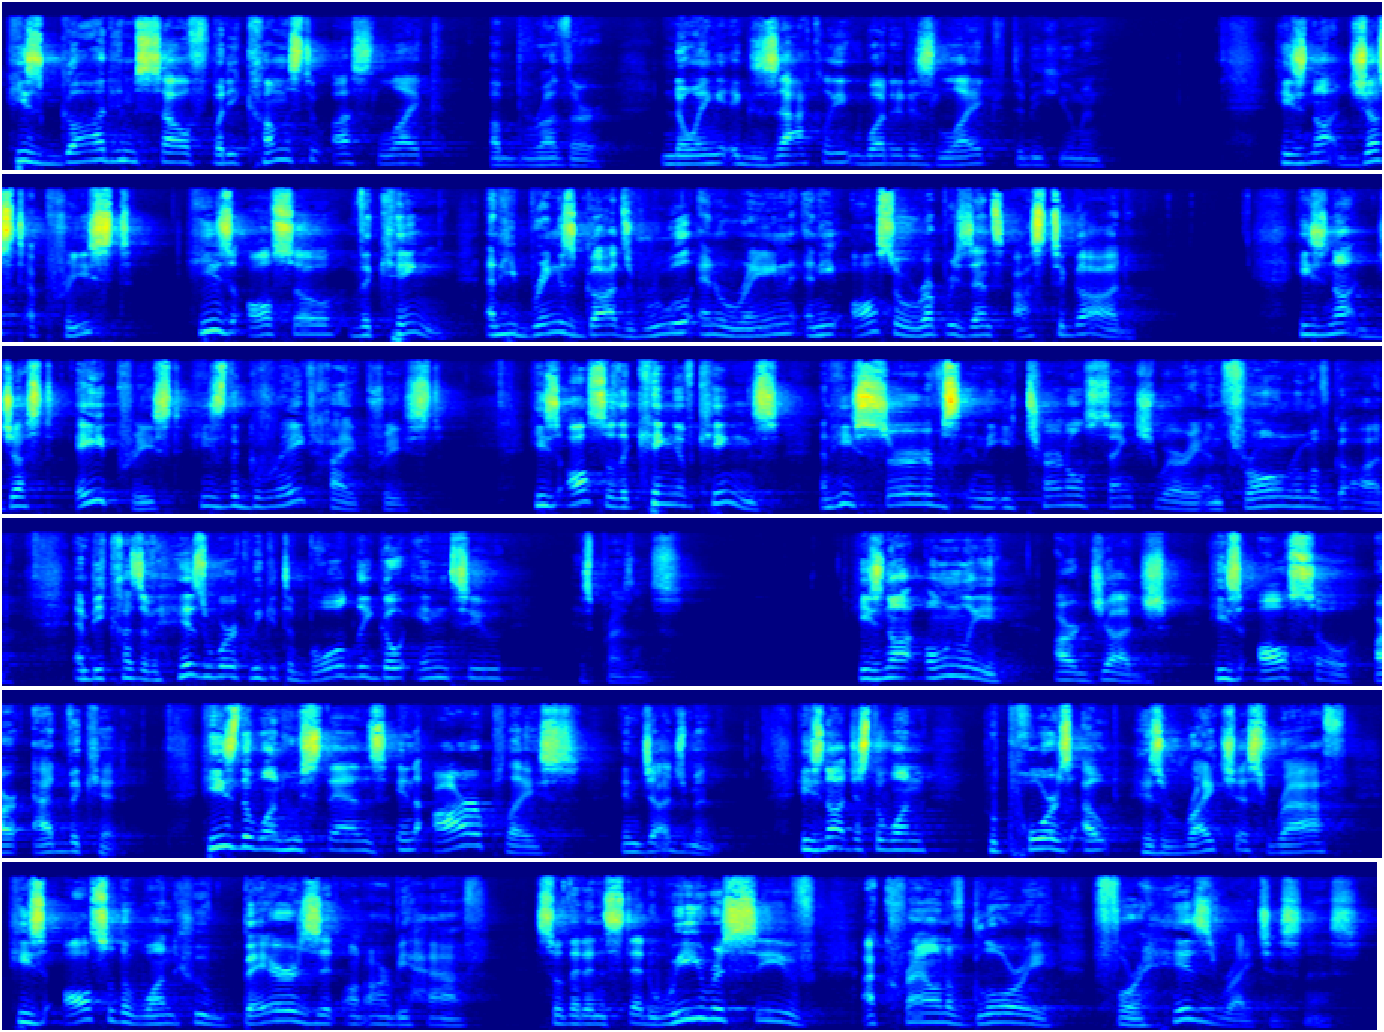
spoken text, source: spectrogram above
He's God himself, but he comes to us like a brother, knowing exactly what it is like to be human. He's not just a priest, he's also the king, and he brings God's rule and reign, and he also represents us to God. He's not just a priest, he's the great high priest. He's also the King of kings, and he serves in the eternal sanctuary and throne room of God. And because of his work, we get to boldly go into his presence. He's not only our judge, he's also our advocate. He's the one who stands in our place in judgment. He's not just the one who pours out his righteous wrath He's also the one who bears it on our behalf, so that instead we receive a crown of glory for His righteousness.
